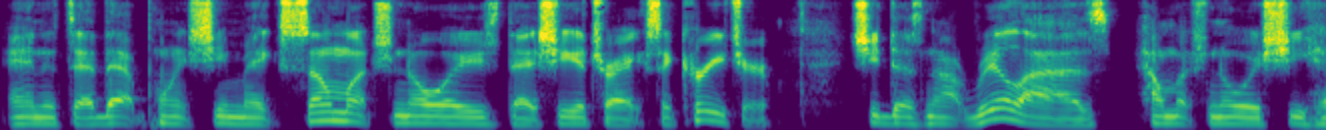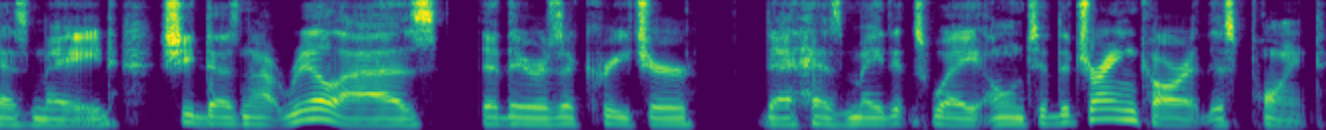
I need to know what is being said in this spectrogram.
And it's at that point she makes so much noise that she attracts a creature. She does not realize how much noise she has made. She does not realize that there is a creature that has made its way onto the train car at this point.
